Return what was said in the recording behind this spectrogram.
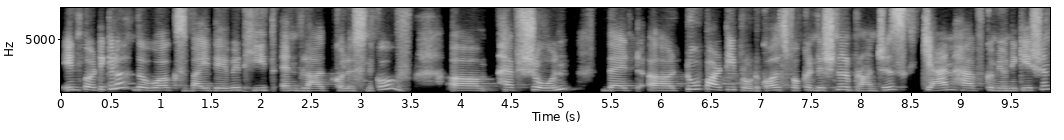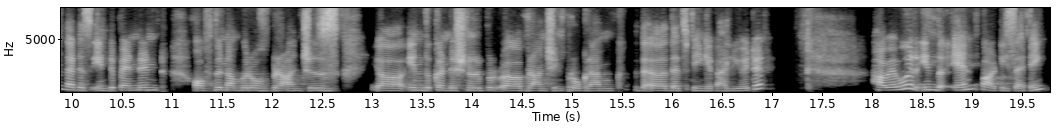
In particular, the works by David Heath and Vlad Kolesnikov um, have shown that uh, two-party protocols for conditional branches can have communication that is independent of the number of branches uh, in the conditional uh, branching program uh, that's being evaluated. However, in the n party setting,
